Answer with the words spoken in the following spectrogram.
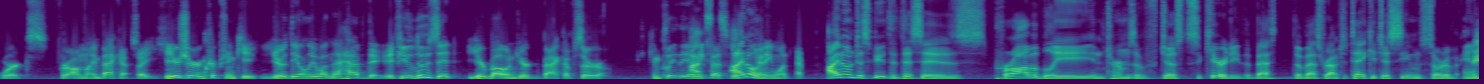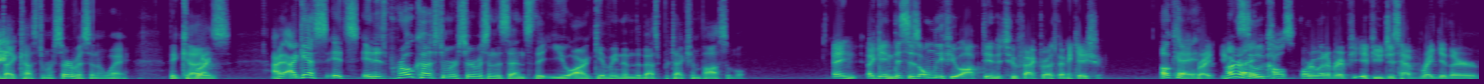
works for online backups, right? Here's your encryption key. You're the only one that have it. If you lose it, you're boned. Your backups are completely inaccessible I don't- to anyone ever. I don't dispute that this is probably, in terms of just security, the best the best route to take. It just seems sort of anti-customer service in a way, because I, I guess it's it is pro-customer service in the sense that you are giving them the best protection possible. And again, this is only if you opt into two-factor authentication, Okay, right? You all can right. still call support or whatever if, if you just have regular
